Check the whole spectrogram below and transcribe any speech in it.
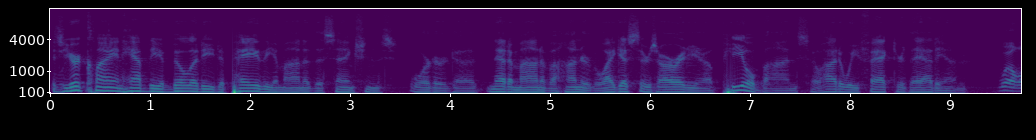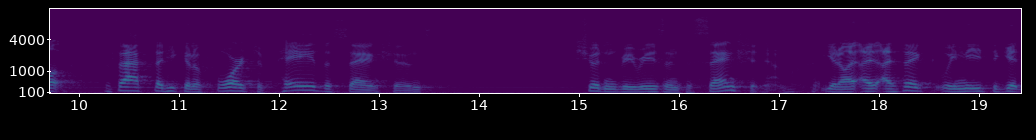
Does your client have the ability to pay the amount of the sanctions ordered, a net amount of a hundred? Well, I guess there's already an appeal bond, so how do we factor that in? Well, the fact that he can afford to pay the sanctions shouldn't be reason to sanction him. You know, I, I think we need to get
